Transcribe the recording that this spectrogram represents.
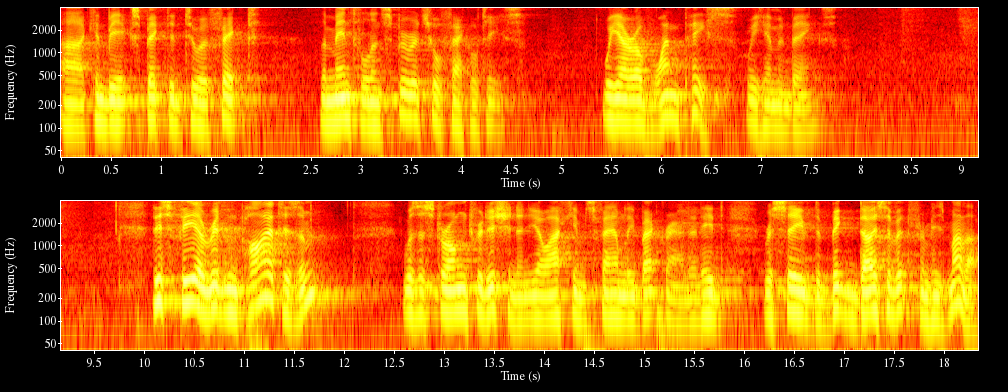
uh, can be expected to affect the mental and spiritual faculties. We are of one piece, we human beings. This fear ridden pietism was a strong tradition in Joachim's family background, and he'd received a big dose of it from his mother.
